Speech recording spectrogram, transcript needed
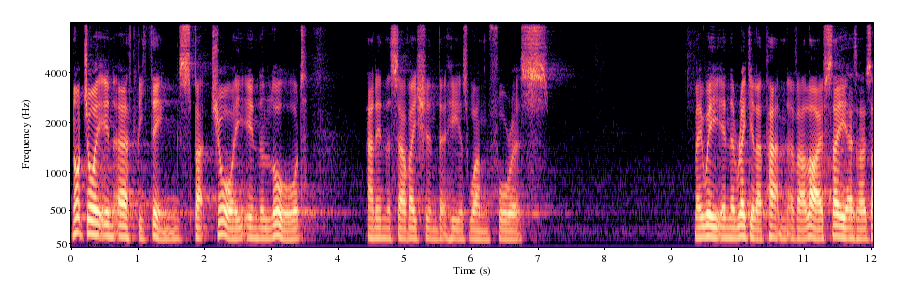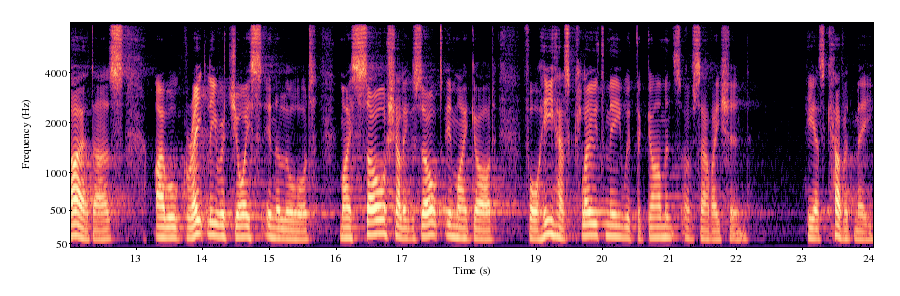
not joy in earthly things, but joy in the Lord and in the salvation that He has won for us. May we, in the regular pattern of our lives, say, as Isaiah does, I will greatly rejoice in the Lord. My soul shall exult in my God, for he has clothed me with the garments of salvation. He has covered me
